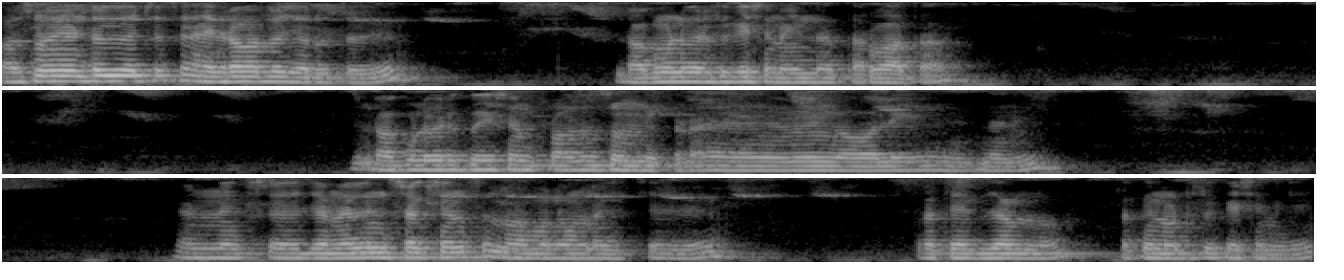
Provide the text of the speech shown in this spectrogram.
పర్సనల్ ఇంటర్వ్యూ వచ్చేసి హైదరాబాద్లో జరుగుతుంది. డాక్యుమెంట్ వెరిఫికేషన్ అయిన తర్వాత డాక్యుమెంట్ వెరిఫికేషన్ ప్రాసెస్ ఉంది ఇక్కడ ఏమేం కావాలి అని అండ్ నెక్స్ట్ జనరల్ ఇన్స్ట్రక్షన్స్ నార్మల్గా మనకి ఇచ్చేది ప్రతి ఎగ్జామ్లో ప్రతి నోటిఫికేషన్కి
